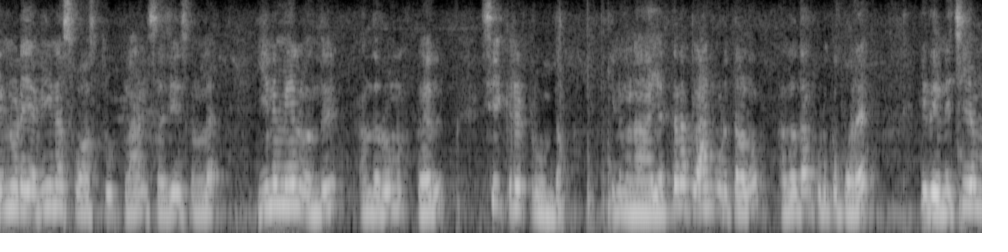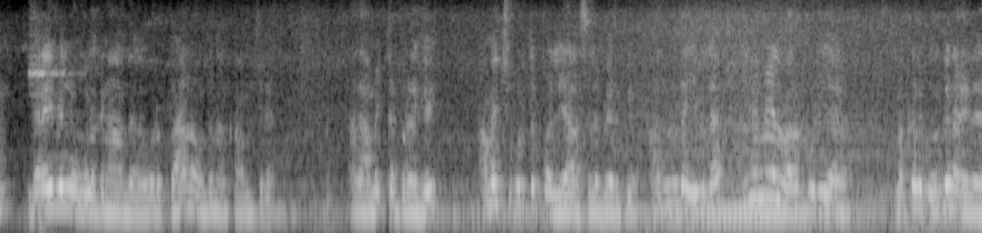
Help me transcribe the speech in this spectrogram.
என்னுடைய வீனஸ் வாஸ்து பிளான் சஜஷனில் இனிமேல் வந்து அந்த ரூமுக்கு பேர் சீக்ரெட் ரூம் தான். இனிமேல் நான் எத்தனை பிளான் கொடுத்தாலும் அதை தான் கொடுக்க போகிறேன் இது நிச்சயம் விரைவில் உங்களுக்கு நான் அந்த ஒரு பிளானை வந்து நான் காமிக்கிறேன். அதை அமைத்த பிறகு அமைச்சு கொடுத்துருப்போம் இல்லையா சில பேருக்கு. அந்த இதில் இனிமேல் வரக்கூடிய மக்களுக்கு வந்து நான் இதை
